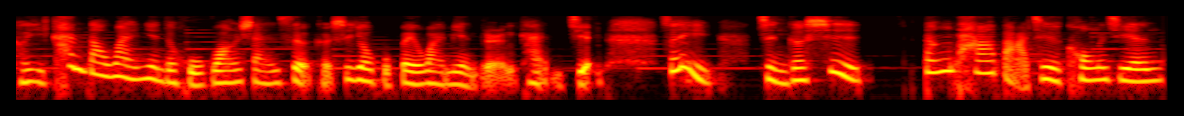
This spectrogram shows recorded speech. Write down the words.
可以看到外面的湖光山色，可是又不被外面的人看见，所以整个是当他把这个空间。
